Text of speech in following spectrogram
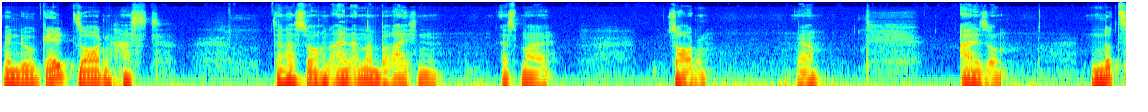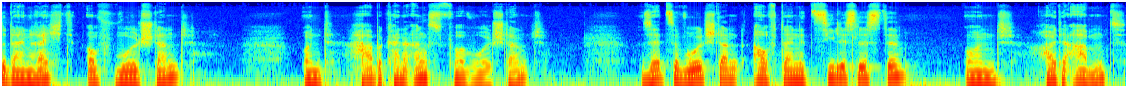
wenn du Geldsorgen hast, dann hast du auch in allen anderen Bereichen erstmal Sorgen. Ja. Also, nutze dein Recht auf Wohlstand und habe keine Angst vor Wohlstand. Setze Wohlstand auf deine Zielesliste und heute Abend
